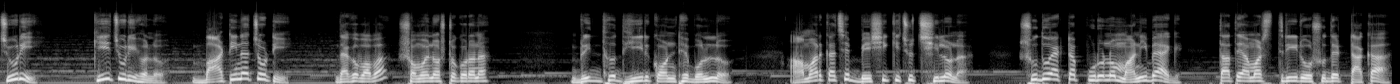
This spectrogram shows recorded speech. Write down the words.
চুরি? কি চুরি হলো? বাটি না চটি? দেখো বাবা, সময় নষ্ট করো না। বৃদ্ধ ধীর কণ্ঠে বলল, আমার কাছে বেশি কিছু ছিল না। শুধু একটা পুরনো মানি ব্যাগ, তাতে আমার স্ত্রীর ওষুধের টাকা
